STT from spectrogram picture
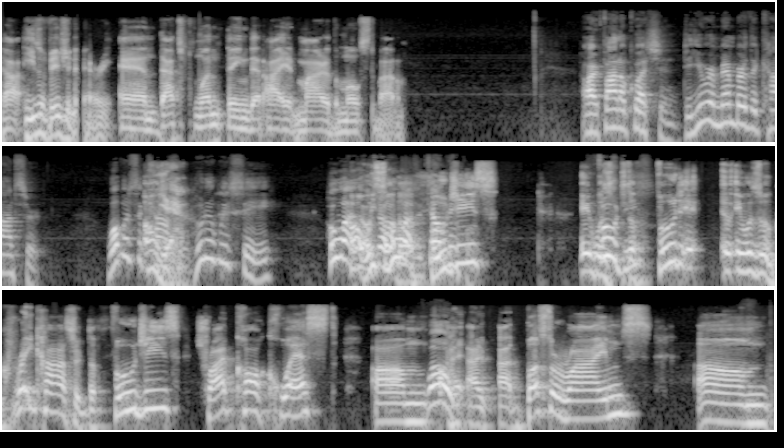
Uh, he's a visionary, and that's one thing that I admire the most about him. All right, final question. Do you remember the concert? What was the oh, concert? Yeah. Who did we see? Who was? Oh, we no, saw the Fugees. It was Fugees. the food. It, it, was a great concert. The Fugees, Tribe Called Quest, um, Whoa, I, I, I, Busta Rhymes, um,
